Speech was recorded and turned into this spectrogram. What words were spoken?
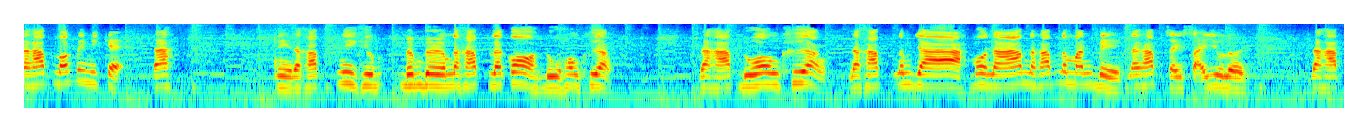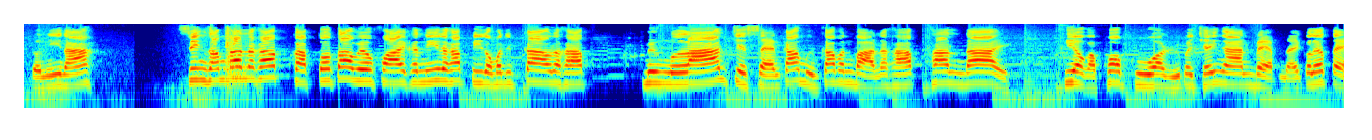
นะครับน็อตไม่มีแกะนะ นี่นะครับ นี่คือเดิมๆนะครับ แล้วก็ดูห้องเครื่องนะครับ ดูห้องเครื่องนะครับ น้ำยาหม้อน้ำนะครับ น้ำมันเบรกนะครับ ใสๆอยู่เลยนะครับ ตัวนี้นะ สิ่งสำคัญนะครับกับ Toyota w e l f i คันนี้นะครับ ปี 2019 นะครับ1ล้าน799,000 บาทนะครับ ท่านได้เที่ยวกับครอบครัวหรือไปใช้งานแบบไหนก็แล้วแต่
